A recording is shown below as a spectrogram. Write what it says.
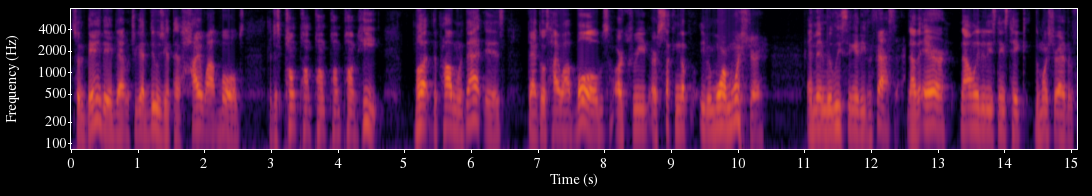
so to band-aid that, what you got to do is you have to have high watt bulbs that just pump, pump, pump, pump, pump heat. But the problem with that is that those high watt bulbs are create are sucking up even more moisture and then releasing it even faster. Now the air, not only do these things take the moisture out of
